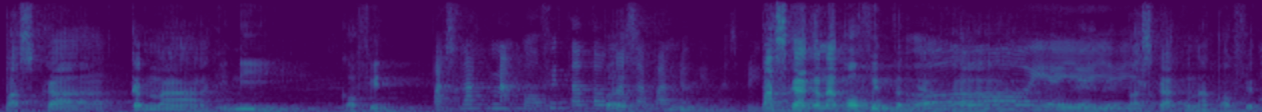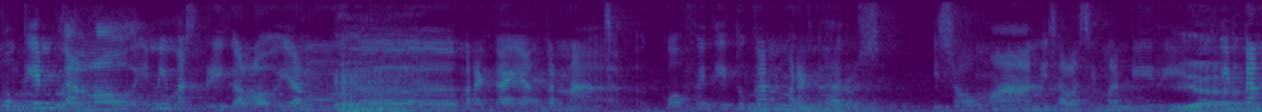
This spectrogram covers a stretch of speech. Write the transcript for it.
pasca kena ini COVID pasca kena covid atau Pas- masa pandemi Mas Pri pasca kena COVID ternyata Oh, iya, iya, Ini iya, iya. pasca kena COVID mungkin ternyata. kalau ini Mas Pri kalau yang eh, mereka yang kena covid itu kan Hmm. mereka harus isoman, isolasi mandiri. Iya. Mungkin kan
